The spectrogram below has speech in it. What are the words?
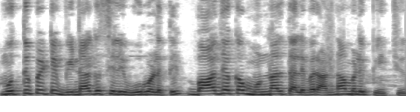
முத்துப்பேட்டை விநாயகர் சிலை ஊர்வலத்தில் பாஜக முன்னாள் தலைவர் அண்ணாமலை பேச்சு.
